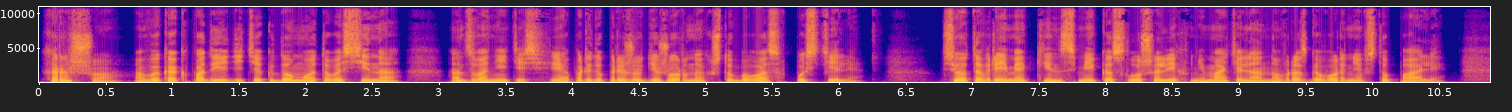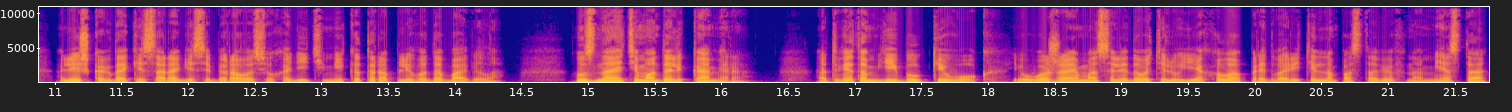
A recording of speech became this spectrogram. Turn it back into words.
«Хорошо. А вы как подъедете к дому этого Сина, отзвонитесь, я предупрежу дежурных, чтобы вас впустили». Все это время Кин с Мика слушали их внимательно, но в разговор не вступали. Лишь когда Кисараги собиралась уходить, Мика торопливо добавила. «Узнаете модель камеры?» Ответом ей был кивок, и уважаемая следователь уехала, предварительно поставив на место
